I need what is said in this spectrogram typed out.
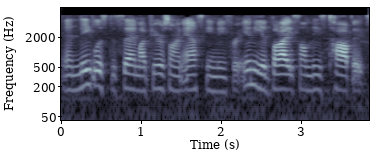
And needless to say, my peers aren't asking me for any advice on these topics,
